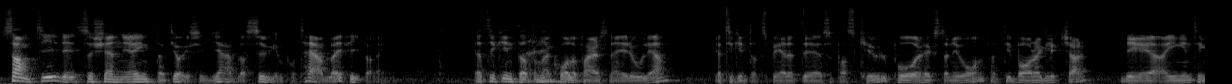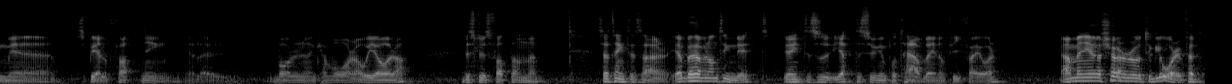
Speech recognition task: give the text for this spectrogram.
Samtidigt så känner jag inte att jag är så jävla sugen på att tävla i Fifa längre. Jag tycker inte att de här qualifiersna är roliga. Jag tycker inte att spelet är så pass kul på högsta nivån för att det bara glitchar. Det är ingenting med speluppfattning eller vad det nu kan vara att göra. Beslutsfattande. Så jag tänkte så här, jag behöver någonting nytt. Jag är inte så jättesugen på att tävla inom Fifa i år. Ja, men jag kör Road to Glory för att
